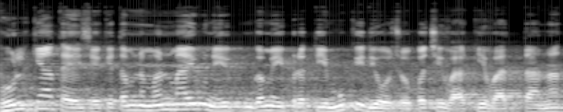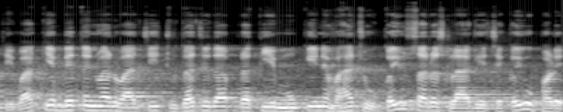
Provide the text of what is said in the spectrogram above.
ભૂલ ક્યાં થાય છે કે તમને મનમાં આવ્યું ને એ ગમે એ પ્રત્યે મૂકી દો છો? પછી વાક્ય વાંચતા નથી. વાક્ય બે ત્રણ વાર વાંચી જુદા જુદા પ્રત્યે મૂકીને વાંચવું કયું સરસ લાગે છે? કયું ફળે?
